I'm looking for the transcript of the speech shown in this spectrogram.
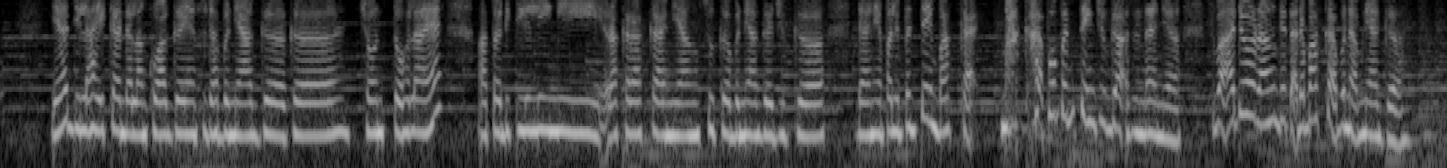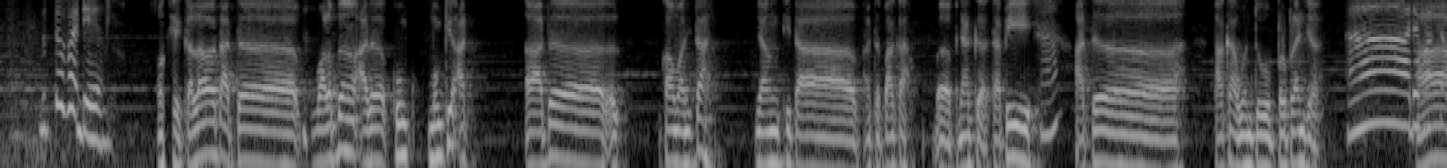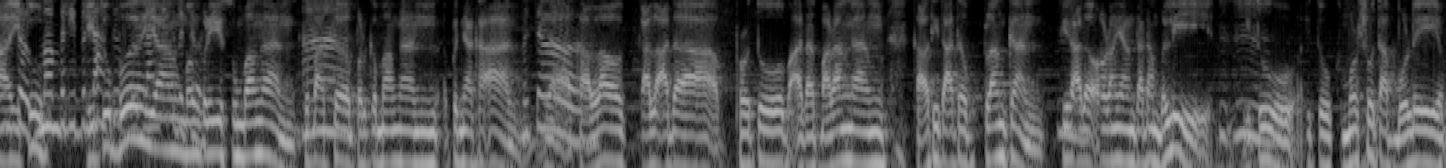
ya, dilahirkan dalam keluarga yang sudah berniaga ke, contohlah, eh, atau dikelilingi rakan-rakan yang suka berniaga juga, dan yang paling penting bakat. Bakat pun penting juga sebenarnya. Sebab ada orang dia tak ada bakat pun nak berniaga. Betul Fadil? Okey, kalau tak ada, walaupun ada, mungkin ada kaum wanita yang tidak ada bakat uh, peniaga tapi ha? ada bakat untuk berbelanja. Ah, ada bakat ah, untuk itu, membeli belah itu tu. Itu yang betul. memberi sumbangan kepada ah. perkembangan perniagaan. Betul. Ya, kalau kalau ada produk, ada barangan, kalau tidak ada pelanggan, hmm. tidak ada orang yang datang beli, hmm. itu itu komersial tak boleh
